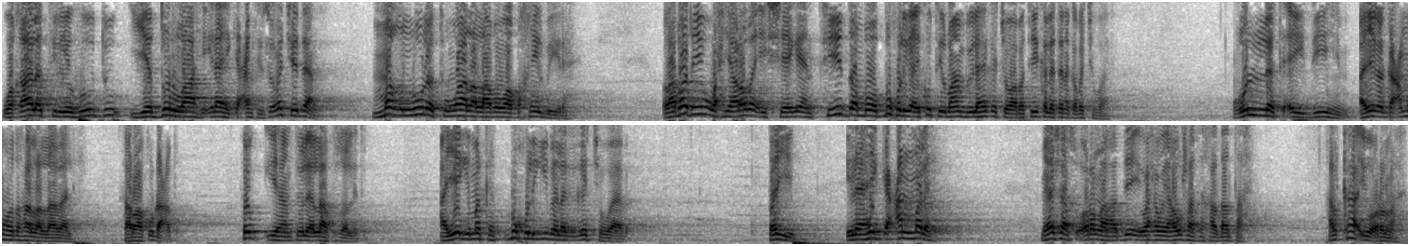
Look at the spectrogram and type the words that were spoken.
wa qaalat ilyahuudu yadullaahi ilaahay gacantiisa oma jeedaan maqluulatun waa la laabo waa bakhayl bay yidhaah ay sheegeen tii dambe oo bukhliga ay ku tilmaameen bu ilahay ka jawaaba tii kaleetana kama jawaabi qullat aydiihim ayaga gacmahooda ha la laabaa li kaar ku dhacdo. Hog iyo hantole allah ku sallito ayagii marka bukhligiiba lagaga jawaaba ayib ilaahay gacan ma leh. Meeshaasu odhan laha haddii waxa wey hawshaasi khaldan tahay. Halkaa ayuu odhan lahaa.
